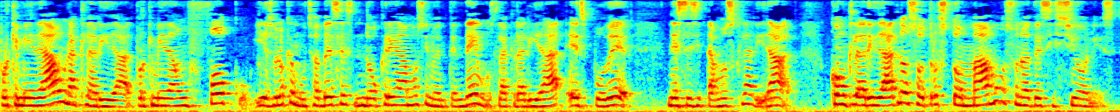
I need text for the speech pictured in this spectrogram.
porque me da una claridad, porque me da un foco, y eso es lo que muchas veces no creamos y no entendemos. La claridad es poder, necesitamos claridad. Con claridad nosotros tomamos unas decisiones,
